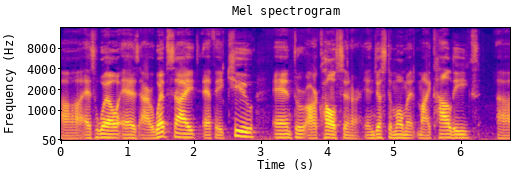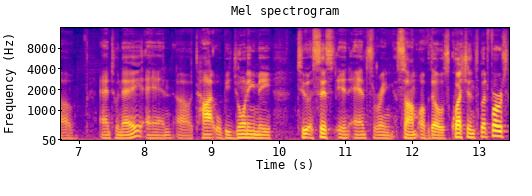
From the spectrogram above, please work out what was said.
uh, as well as our website, FAQ, and through our call center. In just a moment, my colleagues, uh, Antoinette and uh, Todd, will be joining me to assist in answering some of those questions. But first,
